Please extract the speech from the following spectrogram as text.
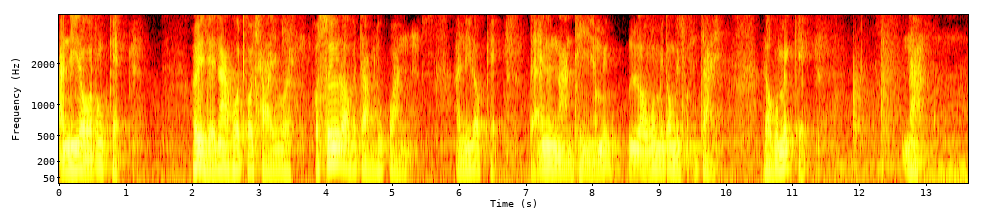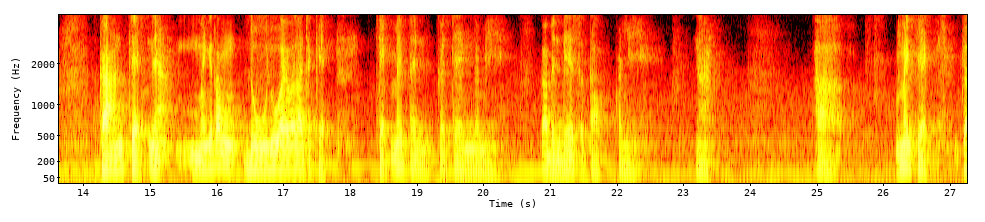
อันนี้เราต้องเก็บ เฮ้ย เดี๋ยวอนาคตเขาใช้เว้ยเขาซื้อเราประจำทุกวัน อันนี้เราเก็บ แต่อ้นานๆทีเราไม่เราก็ไม่ต้องไปสนใจ เราก็ไม่เก็บนะการเก็บเนี่ย มันก็ต้องดูด้วยว่าเราจะเก็บ เก็บไม่เป็นก็เจงก็มี ก็เป็นเดสต็อกก็มีนะอ่า ไม่เก็บก็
